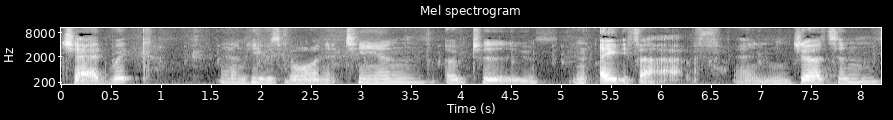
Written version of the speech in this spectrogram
Chadwick, and he was born at 1002 in 85. And Judson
